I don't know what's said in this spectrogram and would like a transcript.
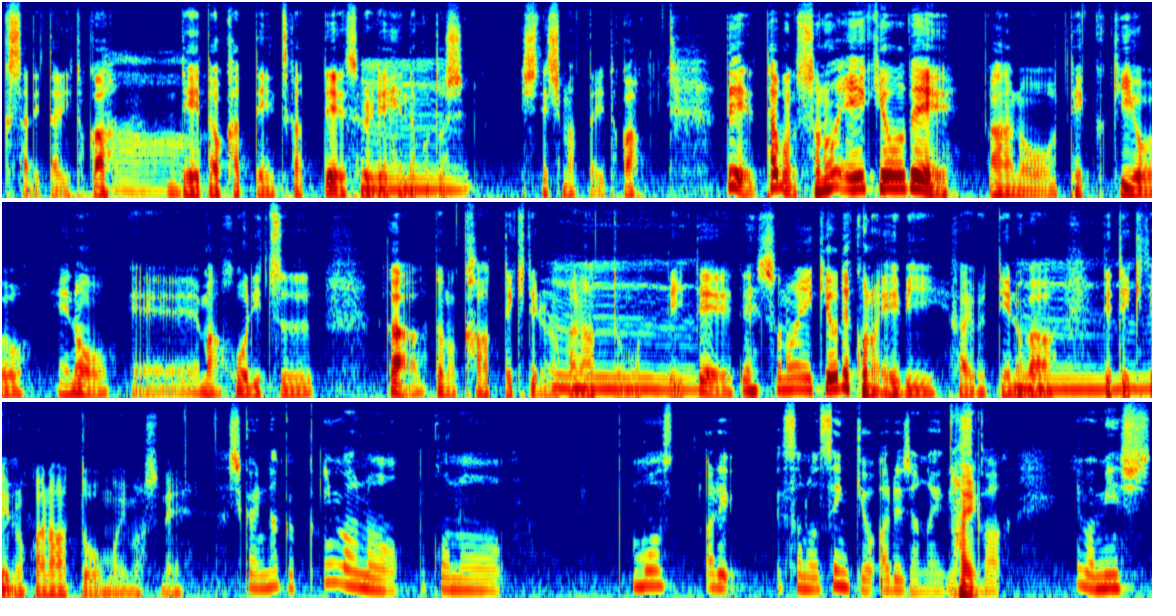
クされたりとかデータを勝手に使ってそれで変なことししてしまったりとか。で多分その影響であのテック企業への、えーまあ、法律がどんどん変わってきてるのかなと思っていてでその影響でこの AB5 っていうのが出てきてるのかなと思いますね。確かになんか今のこのもうあれその選挙あるじゃないですか、はい、今民主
